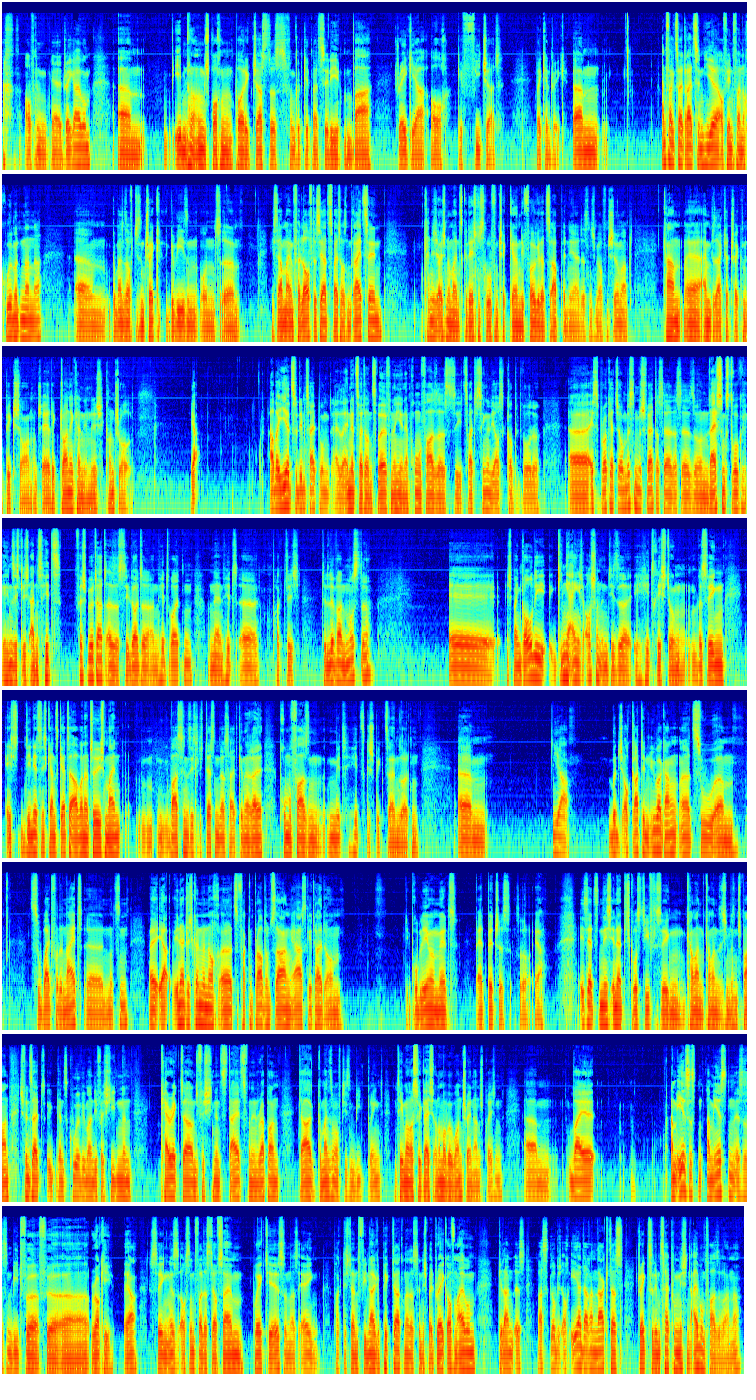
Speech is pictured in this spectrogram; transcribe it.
auf dem äh, Drake-Album. Ähm, eben schon angesprochen, Poetic Justice von Good Kid, Mad City war Drake ja auch gefeatured bei Kendrick. Ähm, Anfang 2013 hier auf jeden Fall noch cool miteinander. Ähm, gemeinsam auf diesen Track gewesen und ähm, ich sag mal im Verlauf des Jahres 2013 kann ich euch nochmal ins Gedächtnis rufen, checkt gerne die Folge dazu ab, wenn ihr das nicht mehr auf dem Schirm habt, kam äh, ein besagter Track mit Big Sean und Jay Electronica, nämlich Control. Ja. aber hier zu dem Zeitpunkt, also Ende 2012, ne, hier in der Promophase, ist die zweite Single, die ausgekoppelt wurde. Äh, Ace Brock hat sich auch ein bisschen beschwert, dass er, dass er so einen Leistungsdruck hinsichtlich eines Hits verspürt hat, also dass die Leute einen Hit wollten und er einen Hit äh, praktisch delivern musste. Äh, ich meine, Goldie ging ja eigentlich auch schon in diese Hit-Richtung, weswegen ich den jetzt nicht ganz gette, aber natürlich mein, war es hinsichtlich dessen, dass halt generell Promophasen mit Hits gespickt sein sollten. Ähm, ja, würde ich auch gerade den Übergang äh, zu, ähm, zu White for the Night äh, nutzen, weil ja, inhaltlich können wir noch äh, zu Fucking Problems sagen, ja, es geht halt um die Probleme mit Bad Bitches, so, ja. Ist jetzt nicht inhaltlich groß tief, deswegen kann man, kann man sich ein bisschen sparen. Ich finde es halt ganz cool, wie man die verschiedenen Charakter und die verschiedenen Styles von den Rappern da gemeinsam auf diesen Beat bringt. Ein Thema, was wir gleich auch nochmal bei One Train ansprechen. Ähm, weil am ehesten, am ehesten ist es ein Beat für, für äh, Rocky, ja. Deswegen ist es auch sinnvoll, dass der auf seinem Projekt hier ist und dass er ihn praktisch dann final gepickt hat, ne, dass er nicht bei Drake auf dem Album gelandet ist, was glaube ich auch eher daran lag, dass Drake zu dem Zeitpunkt nicht in Albumphase war, ne?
